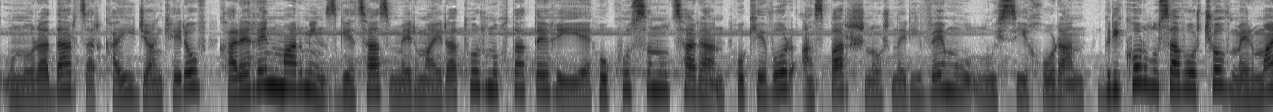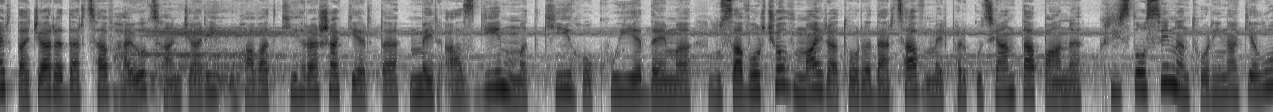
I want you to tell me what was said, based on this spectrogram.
ու նորադարձ արքայի ջանքերով քարեղեն մարմին զգեցած մեր մայրաթորն ուխտատեղի է հոգու սնուցարան հոգևոր անսպար շնորհների վեմ ու լույսի խորան Գրիգոր Լուսավորչով մեր մայր տաճարը դարձավ հայոց հանճարի ու հավատքի հրաշակերտը մեր ազգի մտքի հոգու եդեմը Լուսավորչով մայրաթորը դարձավ մեր փրկության տապանը Քրիստոսին ընթորինակելու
